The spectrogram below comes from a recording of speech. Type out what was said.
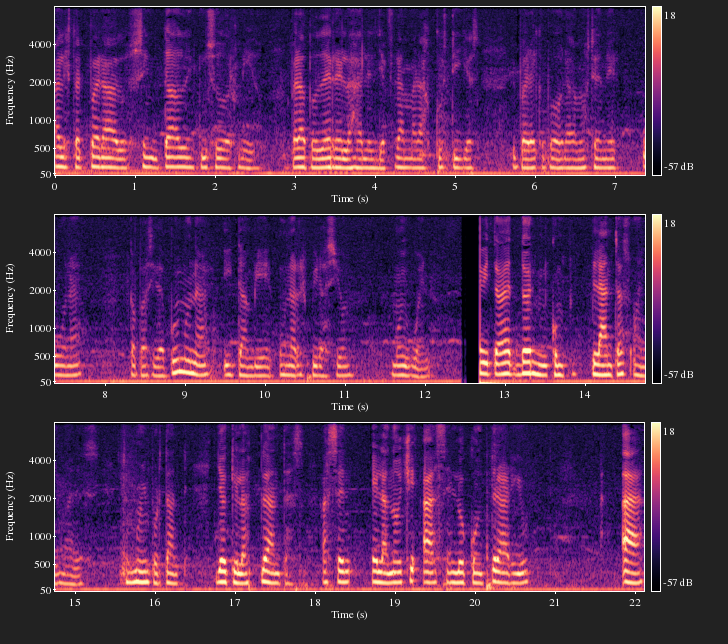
al estar parado, sentado, incluso dormido, para poder relajar el diafragma, las costillas y para que podamos tener una capacidad pulmonar y también una respiración muy buena. Evitar dormir con plantas o animales. Esto es muy importante, ya que las plantas hacen en la noche hacen lo contrario a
